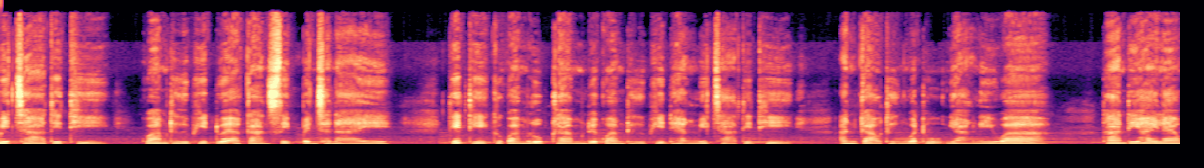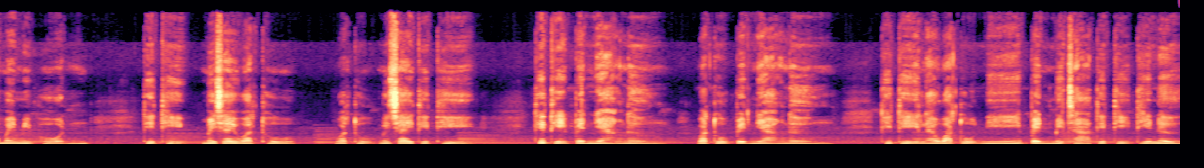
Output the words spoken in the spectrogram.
มิจฉาทิฏฐิ ความถือผิดด้วยอาการสิบเป็นไฉนทิฏฐิคือความรูปคลำด้วยความถือผิดแห่งมิจฉาทิฏฐิ อันกล่าวถึงวัตถุอย่างนี้ว่า ทานที่ให้แล้วไม่มีผล ทิฏฐิไม่ใช่วัตถุ วัตถุไม่ใช่ทิฏฐิ ทิฏฐิเป็นอย่างหนึ่ง วัตถุเป็นอย่างหนึ่ง ทิฏฐิและวัตถุนี้เป็นมิจฉาทิฏฐิที่หนึ่ง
